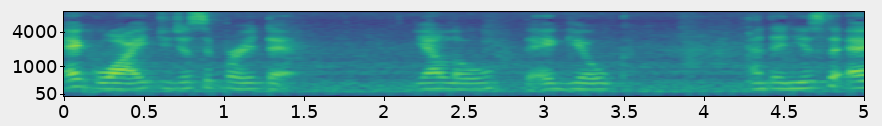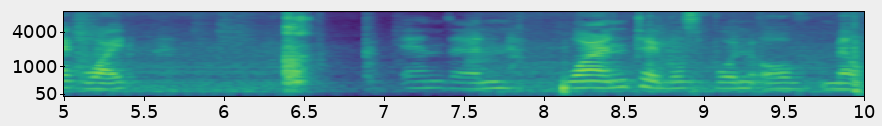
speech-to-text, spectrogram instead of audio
egg white. You just separate the yellow the egg yolk and then use the egg white and then one tablespoon of milk.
